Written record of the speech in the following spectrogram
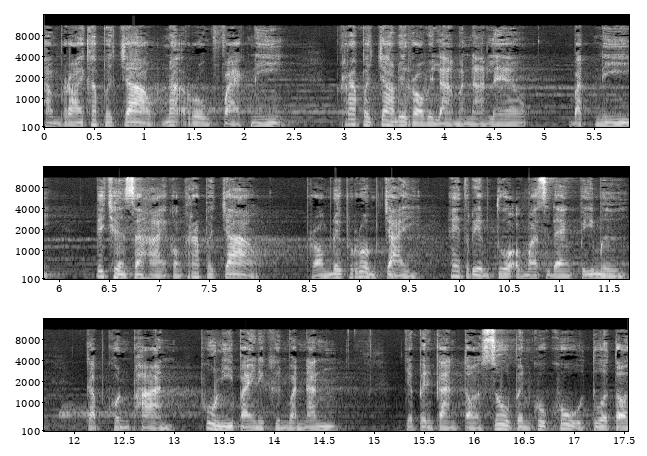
ทำร้ายข้าพเจ้าณโรงแฝกนี้ ข้าพเจ้าได้รอเวลามานานแล้ว บัดนี้ได้เชิญสหายของข้าพเจ้า พร้อมด้วยผู้ร่วมใจให้เตรียมตัวออกมาแสดงฝีมือ กับคนพาลผู้นี้ไปในคืนวันนั้น จะเป็นการต่อสู้เป็นคู่คู่ตัวต่อ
